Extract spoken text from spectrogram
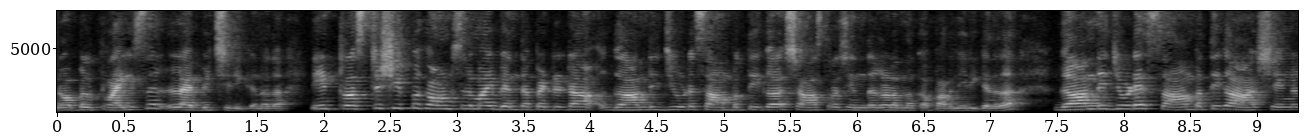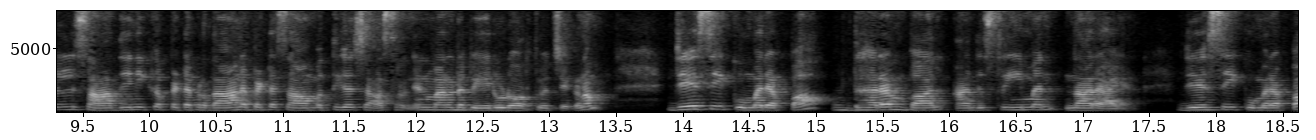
നോബൽ പ്രൈസ് ലഭിച്ചിരിക്കുന്നത്. ഈ ട്രസ്റ്റ്ഷിപ്പ് കൗൺസിലുമായി ബന്ധപ്പെട്ടിട്ട് ഗാന്ധിജിയുടെ സാമ്പത്തിക ശാസ്ത്ര ചിന്തകൾ എന്നൊക്കെ പറഞ്ഞിരിക്കുന്നത്. ഗാന്ധിജിയുടെ സാമ്പത്തിക ആശയങ്ങളിൽ സ്വാധീനിക്കപ്പെട്ട പ്രധാനപ്പെട്ട സാമ്പത്തിക ശാസ്ത്രജ്ഞന്മാരുടെ പേരോട് ഓർത്തു വെച്ചേക്കണം. J C Kumarappa Dharampal and Shriman Narayan. J C Kumarappa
